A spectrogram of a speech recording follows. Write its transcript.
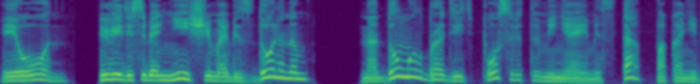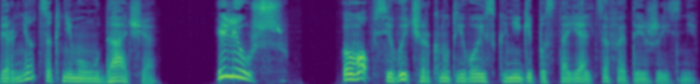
И он, видя себя нищим и обездоленным, надумал бродить по свету, меняя места, пока не вернется к нему удача. Или уж вовсе вычеркнут его из книги постояльцев этой жизни.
